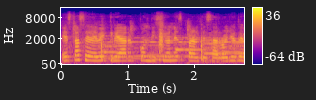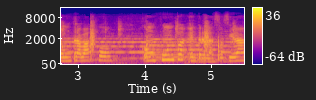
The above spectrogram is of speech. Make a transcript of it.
esta se debe crear condiciones para el desarrollo de un trabajo conjunto entre la sociedad,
